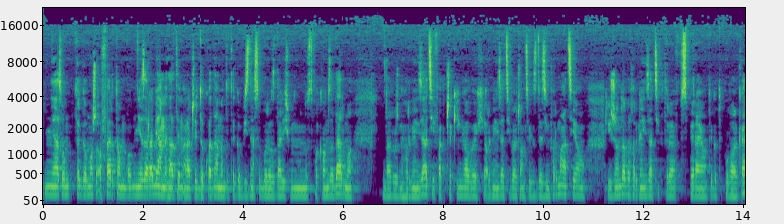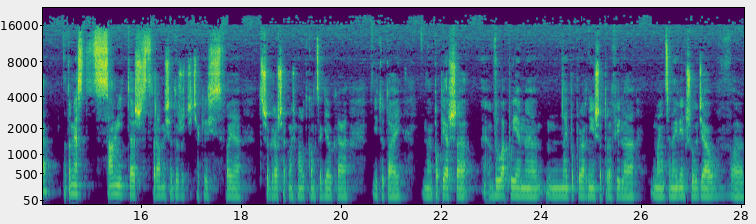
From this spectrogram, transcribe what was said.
Nie nazwą tego może ofertą, bo nie zarabiamy na tym, a raczej dokładamy do tego biznesu, bo rozdaliśmy mnóstwo kont za darmo dla różnych organizacji fact-checkingowych, organizacji walczących z dezinformacją, i rządowych organizacji, które wspierają tego typu walkę. Natomiast sami też staramy się dorzucić jakieś swoje trzy grosze, jakąś malutką cegiełkę i tutaj no, po pierwsze wyłapujemy najpopularniejsze profile mające największy udział w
